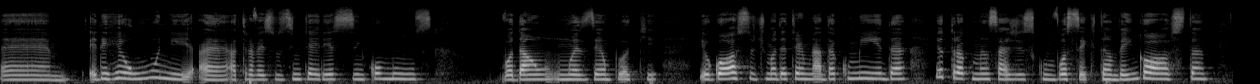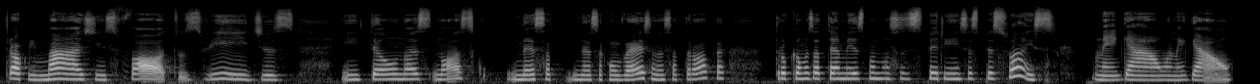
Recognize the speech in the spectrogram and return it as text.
é, ele reúne é, através dos interesses em comuns. Vou dar um, um exemplo aqui. Eu gosto de uma determinada comida, eu troco mensagens com você que também gosta, troco imagens, fotos, vídeos. Então, nós, nós nessa, nessa conversa, nessa troca, trocamos até mesmo nossas experiências pessoais. Legal, legal.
